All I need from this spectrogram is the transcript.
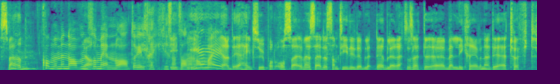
sverd. Mm. Komme med navn ja. som mener noe annet og vil trekke Kristiansand en annen vei. Ja, ja, det er helt supert. Og så er det samtidig, det ble, det ble rett og slett eh, veldig krevende. Det er tøft,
